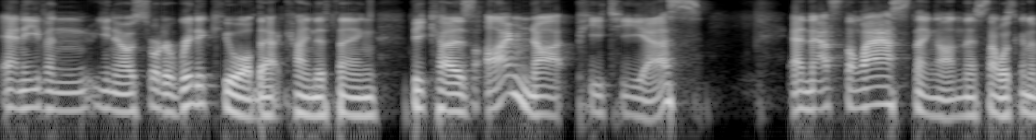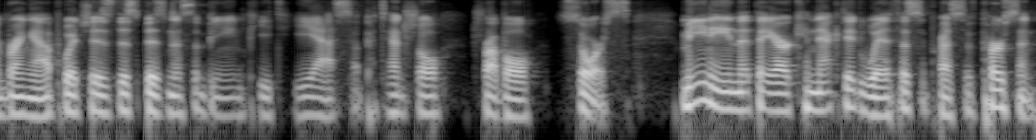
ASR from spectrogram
and even, you know, sort of ridiculed that kind of thing because I'm not PTS. And that's the last thing on this I was going to bring up, which is this business of being PTS, a potential trouble source, meaning that they are connected with a suppressive person.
